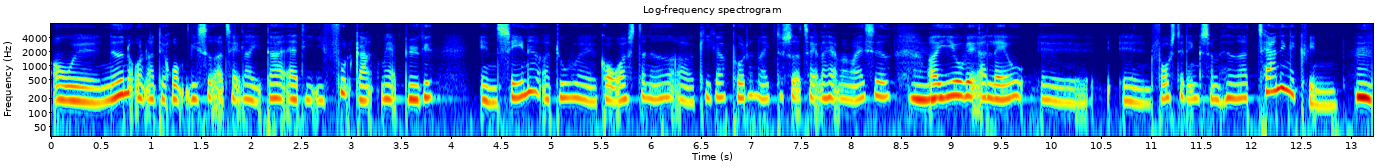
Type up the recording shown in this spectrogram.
Og øh, nedenunder det rum, vi sidder og taler i, der er de i fuld gang med at bygge en scene, og du øh, går også dernede og kigger på det, når ikke du sidder og taler her med mig side. Mm. Og I er jo ved at lave øh, en forestilling, som hedder Terningekvinden. mm.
